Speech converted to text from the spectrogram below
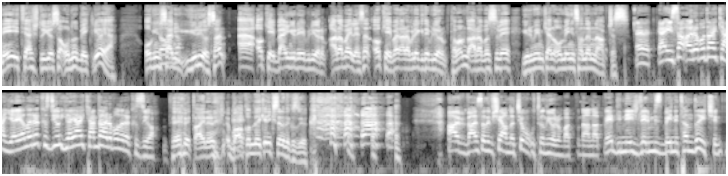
neye ihtiyaç duyuyorsa onu bekliyor ya. O gün sen Doğru. yürüyorsan "Aa, okey ben yürüyebiliyorum. Arabayla sen okey ben arabayla gidebiliyorum. Tamam da arabası ve yürüme imkanı olmayan insanları ne yapacağız? Evet. Ya insan arabadayken yayalara kızıyor, yayayken de arabalara kızıyor. Evet aynen öyle. Balkondayken ikisine de kızıyor. Abi ben sana bir şey anlatacağım ama utanıyorum bak bunu anlatmaya. Dinleyicilerimiz beni tanıdığı için.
